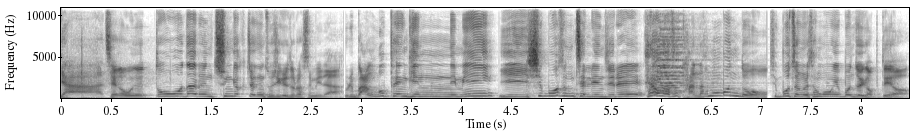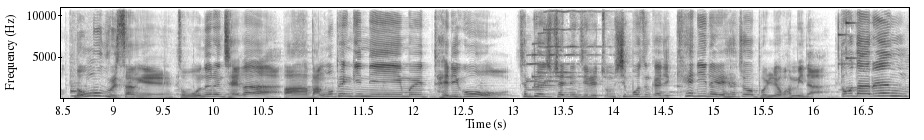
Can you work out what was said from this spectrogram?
야 제가 오늘 또 다른 충격적인 소식을 들었습니다. 우리 망고펭귄님이 이 15승 챌린지를 태어나서 단 한 번도 15승을 성공해 본 적이 없대요. 너무 불쌍해. 그래서 오늘은 제가 아 망고펭귄님을 데리고 챔피언십 챌린지를 좀 15승까지 캐리를 해줘 보려고 합니다. 또 다른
